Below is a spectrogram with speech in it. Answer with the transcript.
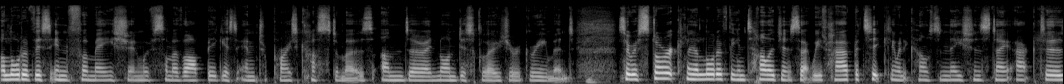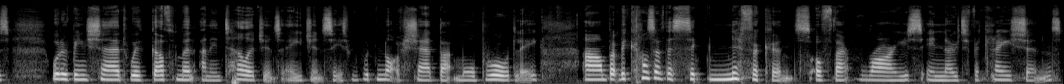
a lot of this information with some of our biggest enterprise customers under a non disclosure agreement. Mm. So, historically, a lot of the intelligence that we've had, particularly when it comes to nation state actors, would have been shared with government and intelligence agencies. We would not have shared that more broadly. Um, but because of the significance of that rise in notifications,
